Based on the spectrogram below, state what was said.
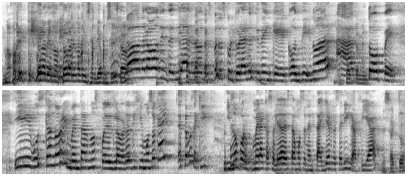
No, Porque... todavía no, todavía no lo incendiamos. ¿eh? Estaba- No, no lo vamos a incendiar. Los espacios culturales tienen que continuar a tope. Y buscando reinventarnos, pues la verdad dijimos, ok, estamos aquí. Y no por mera casualidad estamos en el taller de serigrafía. Exacto.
